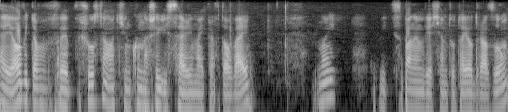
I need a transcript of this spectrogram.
Hejo, witam w, szóstym odcinku naszej serii Minecraftowej. No i z panem Wiesiem tutaj od razu.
